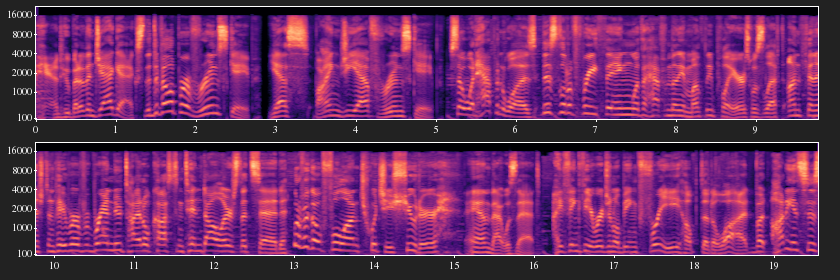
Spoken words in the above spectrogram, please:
And who better than Jagex, the developer of RuneScape? Yes, buying GF RuneScape. So what happened was, this little free thing with a half a million monthly players was left unfinished in favor of a brand new title costing $10 that said, what if we go full on twitchy shooter? And that was that. I think the original being free helped it a lot, but audiences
